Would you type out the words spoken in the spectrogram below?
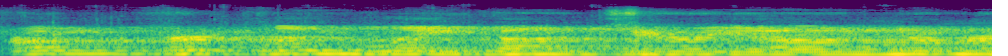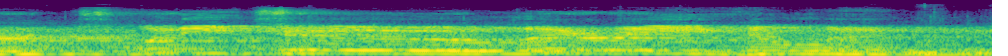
From Kirkland Lake, Ontario, number 22, Larry Hillman.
